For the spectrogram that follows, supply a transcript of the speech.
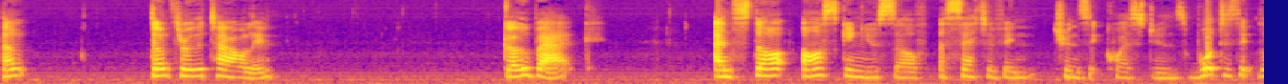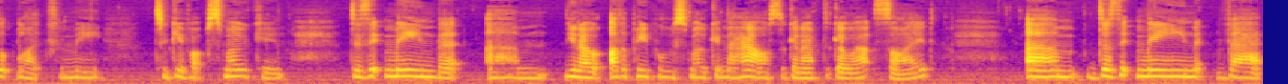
don't, don't throw the towel in. Go back and start asking yourself a set of intrinsic questions. What does it look like for me to give up smoking? Does it mean that um, you know other people who smoke in the house are going to have to go outside? Um, does it mean that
